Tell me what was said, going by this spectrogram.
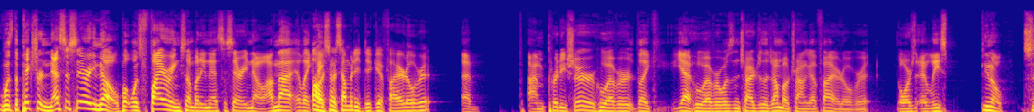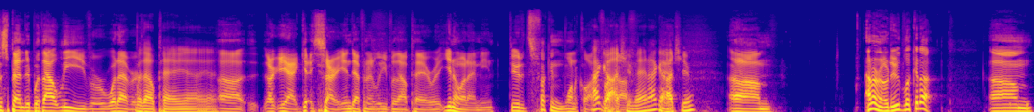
was the picture necessary? No. But was firing somebody necessary? No. I'm not like Oh, I, so somebody did get fired over it? I, I'm pretty sure whoever like yeah whoever was in charge of the jumbotron got fired over it or at least you know suspended without leave or whatever. Without pay, yeah, yeah. uh, yeah, sorry, indefinite leave without pay or you know what I mean, dude. It's fucking one o'clock. I Fuck got off. you, man. I got you. Um, I don't know, dude. Look it up. Um,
